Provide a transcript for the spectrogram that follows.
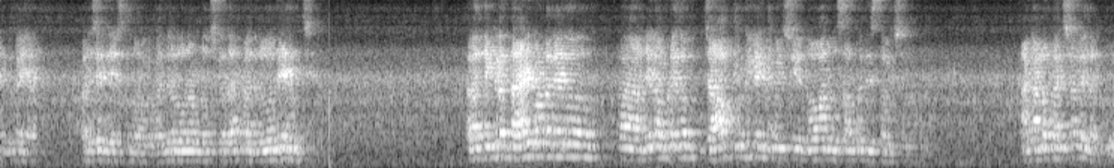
ఎందుకయ్యా పరిచయం చేస్తున్నావు ఒక మందిరంలోనే ఉండొచ్చు కదా? మందిరంలోనే వచ్చాను అలా ఇక్కడ తాడికొండ నేను నేను అప్పుడేదో జాబ్ డ్యూటీ లేకపోయి వచ్చి నోవాలను సంప్రదిస్తా వచ్చాను నాకు అన్న పరిచయం లేదు అప్పుడు.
